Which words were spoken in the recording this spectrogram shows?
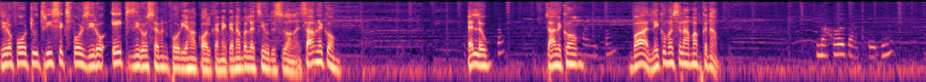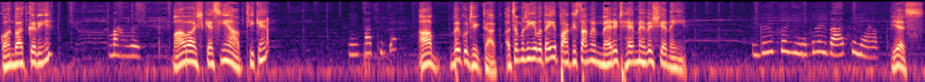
Zero four two three six four zero eight zero seven four यहाँ कॉल करने का नंबर let's see this is online सलाम हेलो सलाम वालेकुम अस्सलाम आपका नाम महबूब बात कर रही हूँ कौन बात कर रही है? महबूब मावाश कैसी हैं आप? ठीक हैं? ठीक आप आप बिल्कुल ठीक ठाक। अच्छा मुझे ये बताइए पाकिस्तान में मेरिट है महविश या नहीं? है बिल्कुल नहीं मेरी बात सुने आप। यस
